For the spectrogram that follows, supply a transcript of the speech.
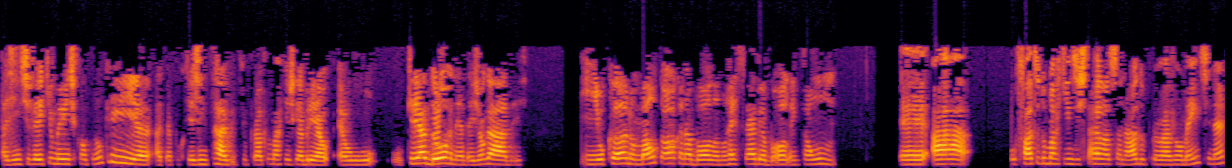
A gente vê que o meio de campo não cria, até porque a gente sabe que o próprio Marquinhos Gabriel é o, o criador, né, das jogadas. E o Cano mal toca na bola, não recebe a bola. Então, é, a, o fato do Marquinhos estar relacionado, provavelmente, né,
